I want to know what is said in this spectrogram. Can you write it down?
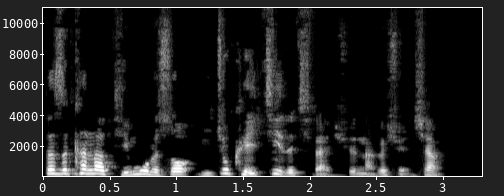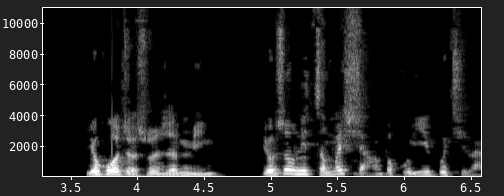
但是看到题目的时候，你就可以记得起来选哪个选项。又或者说人名，有时候你怎么想都回忆不起来，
